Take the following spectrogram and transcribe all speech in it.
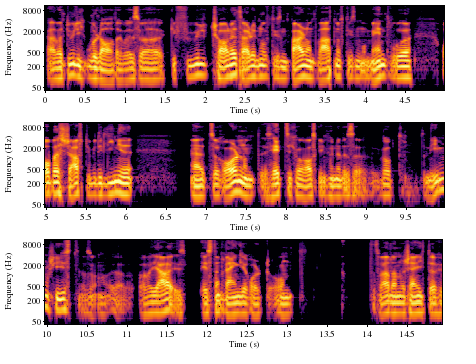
War natürlich urlaut, aber es war gefühlt, schauen jetzt alle nur auf diesen Ball und warten auf diesen Moment, wo er, ob er es schafft, über die Linie äh, zu rollen und es hätte sich auch ausgehen können, dass er überhaupt daneben schießt. Also, aber ja, er ist dann reingerollt und das war dann wahrscheinlich der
